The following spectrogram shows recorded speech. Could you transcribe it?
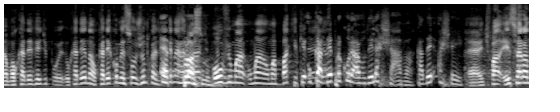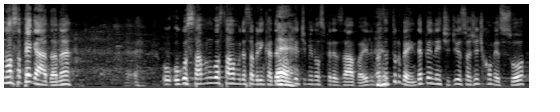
Não, mas o KD veio depois. O KD não, o KD começou junto com a gente. É, porque, na próximo. realidade, houve uma, uma, uma porque bactéria... o KD procurava, o dele achava. KD, achei. É, a gente fala, isso era a nossa pegada, né? É, O, o Gustavo não gostava muito dessa brincadeira, É. porque a gente menosprezava ele, mas é tudo bem. Independente disso, a gente começou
